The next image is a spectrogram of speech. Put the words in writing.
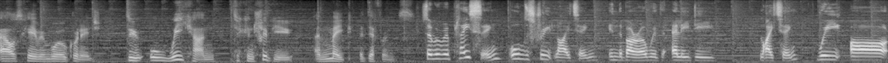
ours here in Royal Greenwich do all we can to contribute and make a difference. So we're replacing all the street lighting in the borough with LED lighting. We are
